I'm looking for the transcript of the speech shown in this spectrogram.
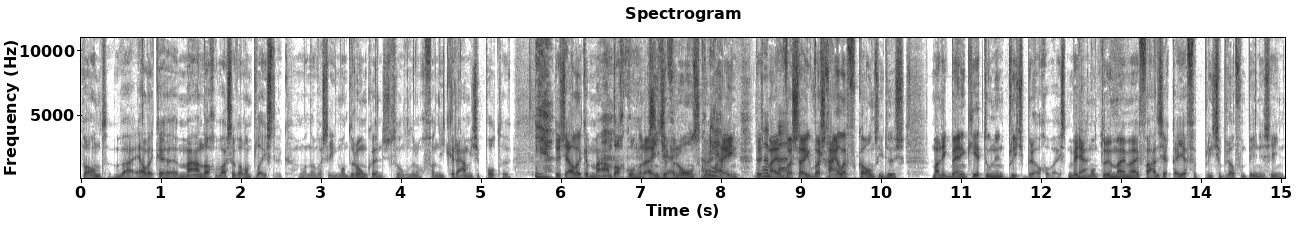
Want waar elke maandag was er wel een playstuk. Want dan was er iemand dronken en er stonden er nog van die keramische potten. Ja. Dus elke maandag kon er eentje van ons kon Ja. heen. Dus mij, was waarschijnlijk vakantie dus. Maar ik ben een keer toen in het politiebureau geweest. Met Ja. die monteur, maar mijn vader zegt, kan je even het politiebureau van binnen zien? Een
